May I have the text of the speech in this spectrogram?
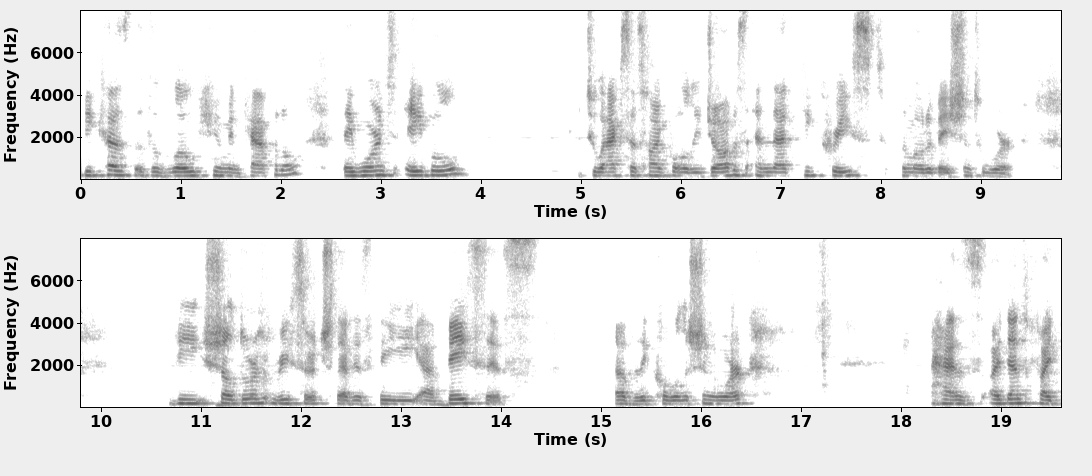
because of the low human capital, they weren't able to access high quality jobs and that decreased the motivation to work the Shaldor research that is the uh, basis of the coalition work has identified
